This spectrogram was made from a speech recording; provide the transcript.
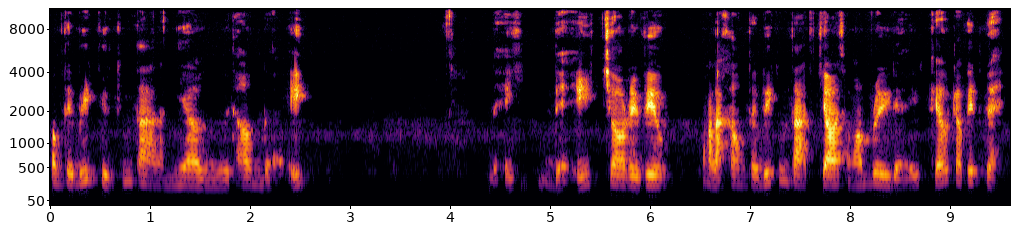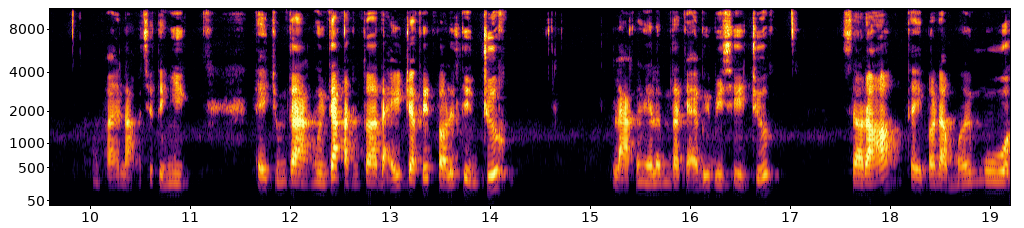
Không thể biết được chúng ta là nhờ người thân để để để cho review hoặc là không thể biết chúng ta cho sản phẩm free để kéo traffic về. Không phải làm sự tự nhiên thì chúng ta nguyên tắc là chúng ta đẩy traffic vào listing trước là có nghĩa là chúng ta chạy BBC trước. Sau đó thì bắt đầu mới mua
